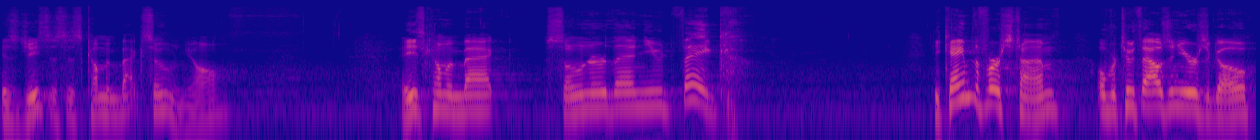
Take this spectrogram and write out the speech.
is Jesus is coming back soon, y'all. He's coming back sooner than you'd think. He came the first time over 2,000 years ago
